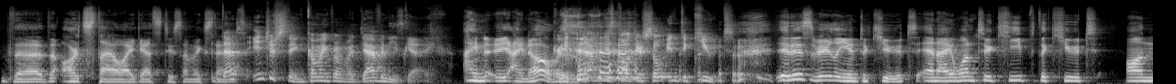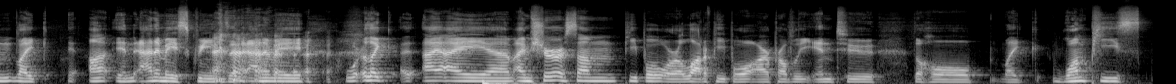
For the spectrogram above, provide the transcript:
the the art style, I guess, to some extent. That's interesting coming from a Japanese guy. I know. I know. Japanese culture so into cute. it is really into cute, and I want to keep the cute on like uh, in anime screens and anime. like I, I um, I'm sure some people or a lot of people are probably into the whole like One Piece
